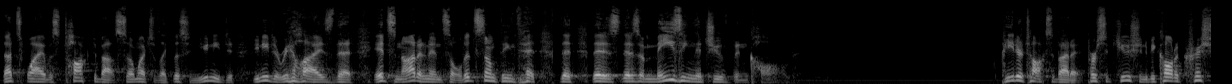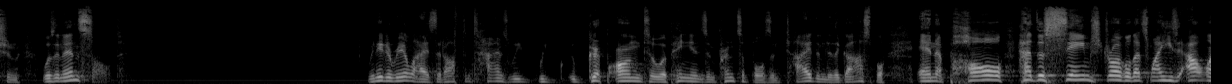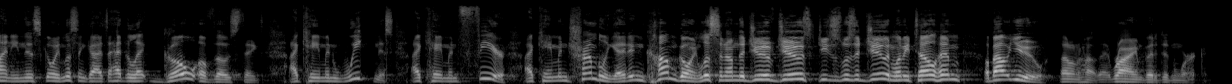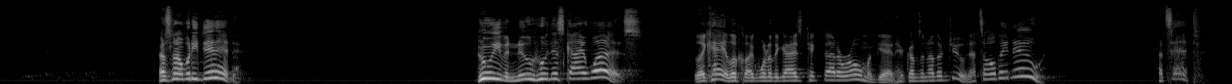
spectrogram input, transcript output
That's why it was talked about so much. Of like, listen, you need to you need to realize that it's not an insult. It's something that that that is that is amazing that you've been called. Peter talks about it. Persecution, to be called a Christian was an insult. We need to realize that oftentimes we, we grip onto opinions and principles and tie them to the gospel. And uh, Paul had the same struggle. That's why he's outlining this, going, listen, guys, I had to let go of those things. I came in weakness. I came in fear. I came in trembling. I didn't come going, listen, I'm the Jew of Jews. Jesus was a Jew, and let me tell him about you. I don't know how that rhymed, but it didn't work. That's not what he did. Who even knew who this guy was? Like, hey, look like one of the guys kicked out of Rome again. Here comes another Jew. That's all they knew. That's it.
